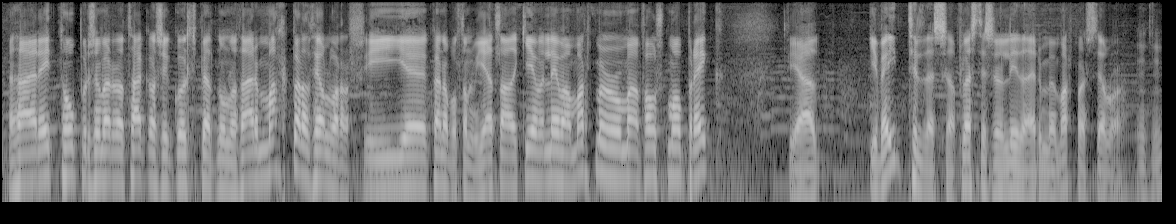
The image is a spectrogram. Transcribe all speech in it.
En það er einn hópur sem verður að taka á sig guldspjald núna, það eru markbarað þjálfarar í uh, kvennaboltanum, ég ætla að gefa, lefa markmennunum að fá smá breyk því að ég veit til þess að flestir sér að liða eru með markmannsþjálfara ég,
